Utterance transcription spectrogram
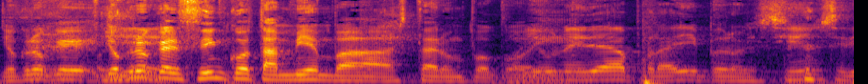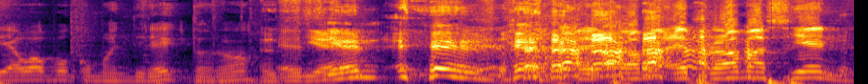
Yo creo que, yo Oye. creo que el 5 también va a estar un poco ahí. una idea por ahí, pero el 100 sería guapo como en directo, ¿no? El El 100. 100. El programa, el programa 100,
